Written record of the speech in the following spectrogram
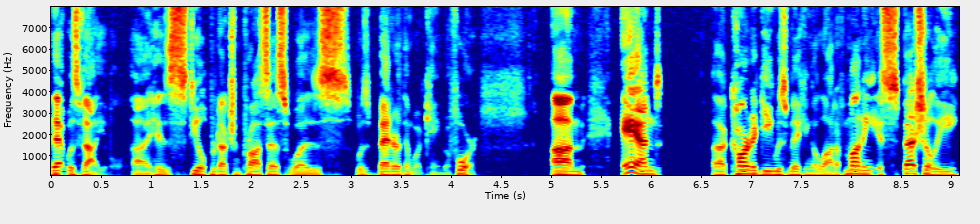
that was valuable. Uh, his steel production process was was better than what came before, um, and uh, Carnegie was making a lot of money, especially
